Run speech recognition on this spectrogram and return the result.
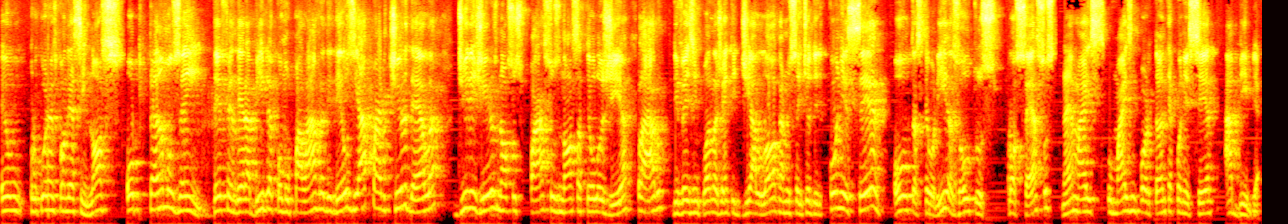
eu procuro responder assim: nós optamos em defender a Bíblia como palavra de Deus e a partir dela dirigir os nossos passos, nossa teologia. Claro, de vez em quando a gente dialoga no sentido de conhecer outras teorias, outros processos, né? Mas o mais importante é conhecer a Bíblia.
